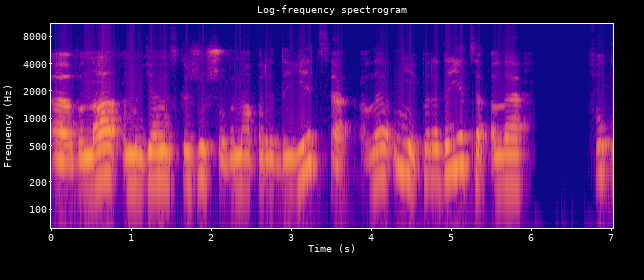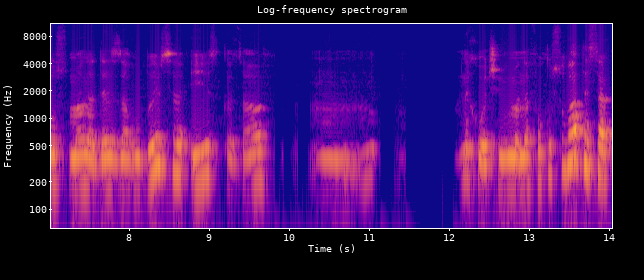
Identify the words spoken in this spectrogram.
е, вона, ну я не скажу, що вона передається, але ні, передається, але фокус в мене десь загубився і сказав, не хоче він мене фокусуватися,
